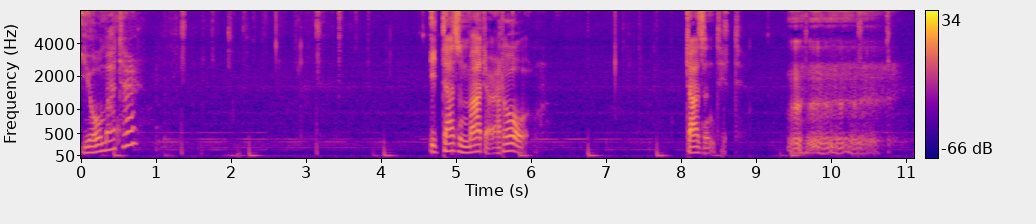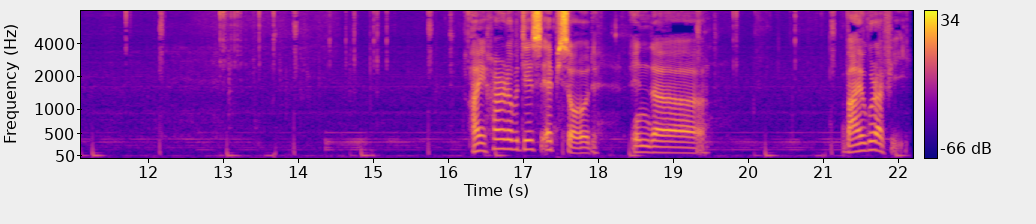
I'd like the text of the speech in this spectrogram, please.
your matter? It doesn't matter at all doesn't it? Mhm. I heard of this episode in the biography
